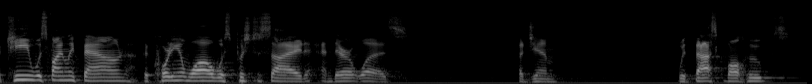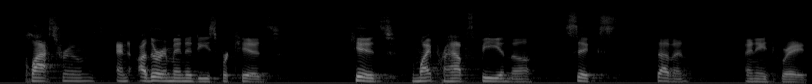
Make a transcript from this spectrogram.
The key was finally found, the accordion wall was pushed aside, and there it was a gym with basketball hoops, classrooms, and other amenities for kids. Kids who might perhaps be in the sixth, seventh, and eighth grade.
